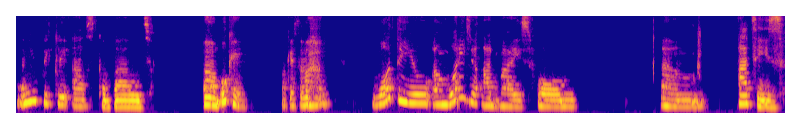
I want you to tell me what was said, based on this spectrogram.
let me quickly ask about um okay okay so what do you um what is your advice for um, parties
